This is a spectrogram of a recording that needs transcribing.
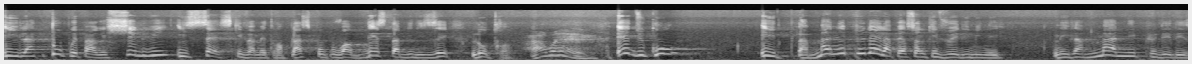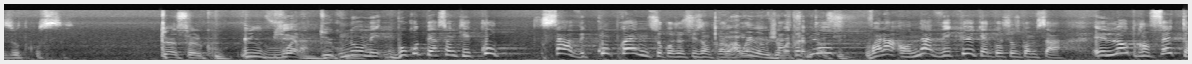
Il a tout préparé chez lui, il sait ce qu'il va mettre en place pour pouvoir déstabiliser l'autre. Ah ouais Et du coup, il a manipulé la personne qui veut éliminer, mais il a manipulé les autres aussi. D'un seul coup, une pierre, deux coups. Non, mais beaucoup de personnes qui écoutent savent et comprennent ce que je suis en train de ah dire. Ah oui, mais je vois très bien aussi. Voilà, on a vécu quelque chose comme ça. Et l'autre, en fait,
